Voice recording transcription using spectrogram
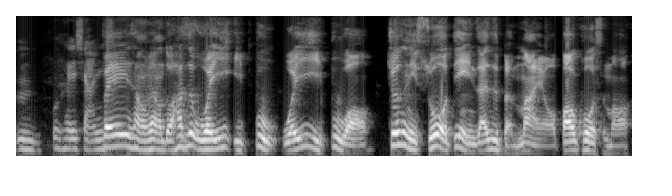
嗯，不可以想象，非常非常多，它是唯一一部，唯一一部哦，就是你所有电影在日本卖哦，包括什么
